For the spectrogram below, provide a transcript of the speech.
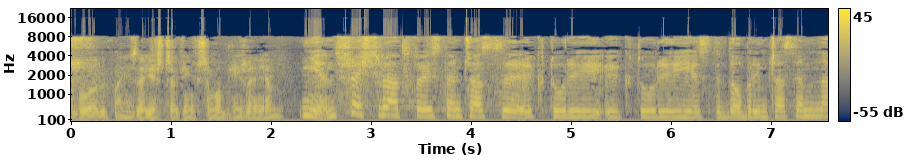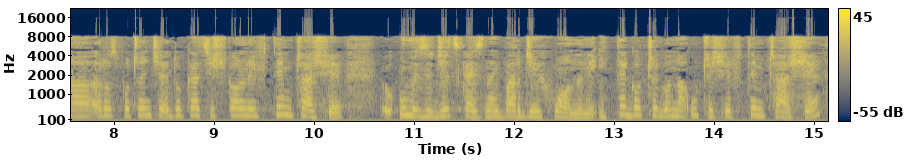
A byłaby Pani za jeszcze większym obniżeniem? nie, 6 lat to jest ten czas, y, który, y, który jest dobrym czasem na rozpoczęcie edukacji szkolnej. W tym czasie umysł dziecka jest najbardziej chłonny i tego, czego nauczy się w tym czasie,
